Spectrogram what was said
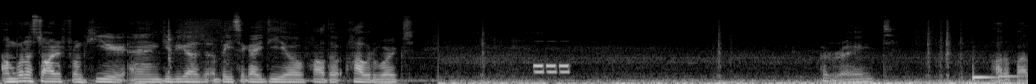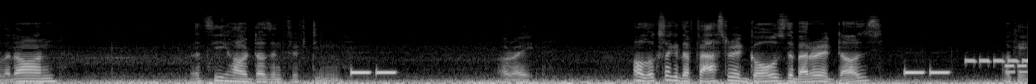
I'm gonna start it from here and give you guys a basic idea of how the how it works. All right. Autopilot on let's see how it does in 15 all right oh looks like the faster it goes the better it does. Okay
